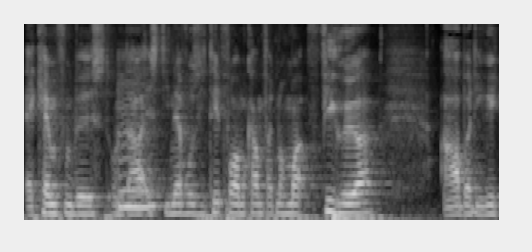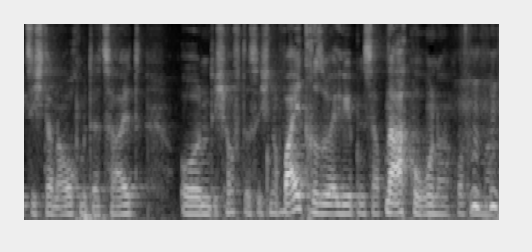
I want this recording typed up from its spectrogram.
erkämpfen willst. Und da ist die Nervosität vor dem Kampf halt noch mal viel höher. Aber die legt sich dann auch mit der Zeit. Und ich hoffe, dass ich noch weitere so Ergebnisse habe nach Corona. Hoffen wir mal.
